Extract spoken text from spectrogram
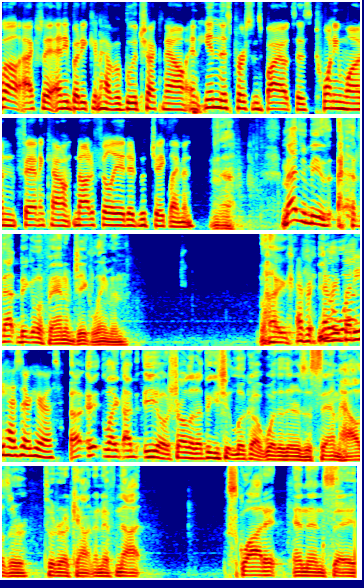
Well, actually, anybody can have a blue check now. And in this person's bio, it says 21 fan account, not affiliated with Jake Layman. Yeah. Imagine being that big of a fan of Jake Layman. Like Every, everybody has their heroes. Uh, it, like I, yo, Charlotte. I think you should look up whether there's a Sam Hauser Twitter account, and if not, squat it and then say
